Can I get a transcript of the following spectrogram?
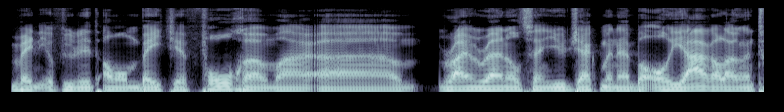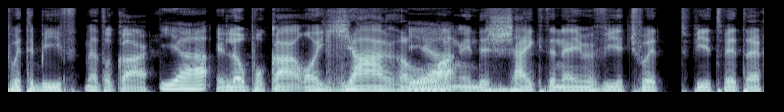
ik weet niet of jullie dit allemaal een beetje volgen, maar ehm, Ryan Reynolds en Hugh Jackman hebben al jarenlang een Twitter beef met elkaar. ja, Die lopen elkaar al jarenlang Ja. in de zeik te nemen via, twi- via Twitter.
